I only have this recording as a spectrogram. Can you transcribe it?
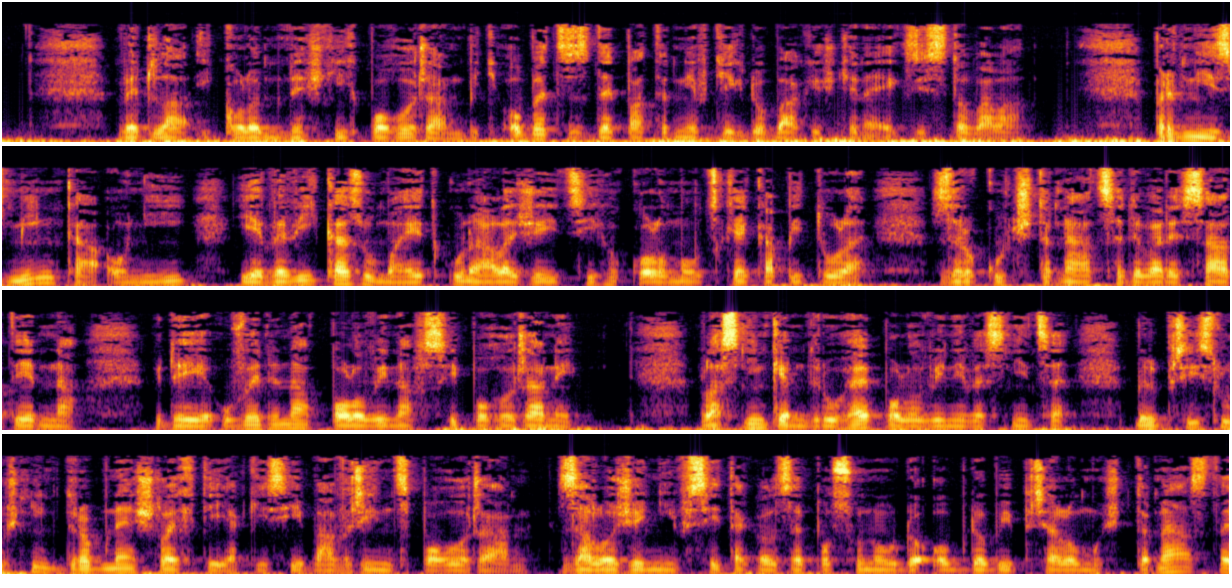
Vedla i kolem dnešních Pohořan, byť obec zde patrně v těch dobách ještě neexistovala. První zmínka o ní je ve výkazu majetku náležejícího Kolomoucké kapitule z roku 1491, kde je uvedena polovina vsi Pohořany. Vlastníkem druhé poloviny vesnice byl příslušník drobné šlechty, jakýsi Vavřín z Pohořan. Založení vsi tak lze posunout do období přelomu 14.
